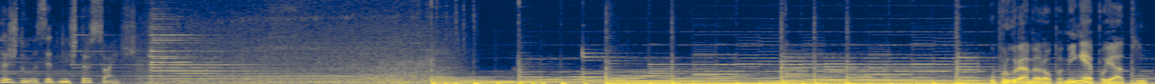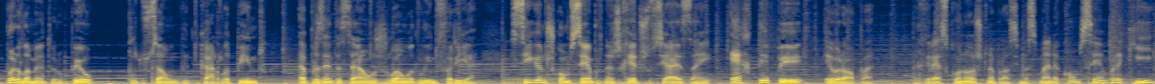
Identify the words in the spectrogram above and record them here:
das duas administrações. O programa Europa Minha é apoiado pelo Parlamento Europeu, produção de Carla Pinto, apresentação João Adelino Faria. Siga-nos, como sempre, nas redes sociais em RTP Europa. Regresse connosco na próxima semana, como sempre, aqui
